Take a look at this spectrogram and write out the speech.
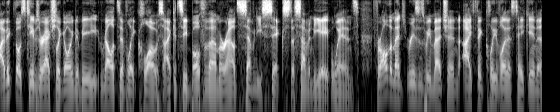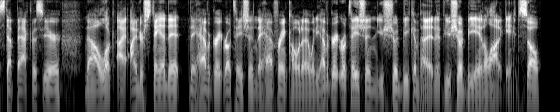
I think those teams are actually going to be relatively close. I could see both of them around 76 to 78 wins. For all the men- reasons we mentioned, I think Cleveland has taken a step back this year. Now, look, I, I understand it. They have a great rotation. They have Francona. When you have a great rotation, you should be competitive. You should be in a lot of games. So,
